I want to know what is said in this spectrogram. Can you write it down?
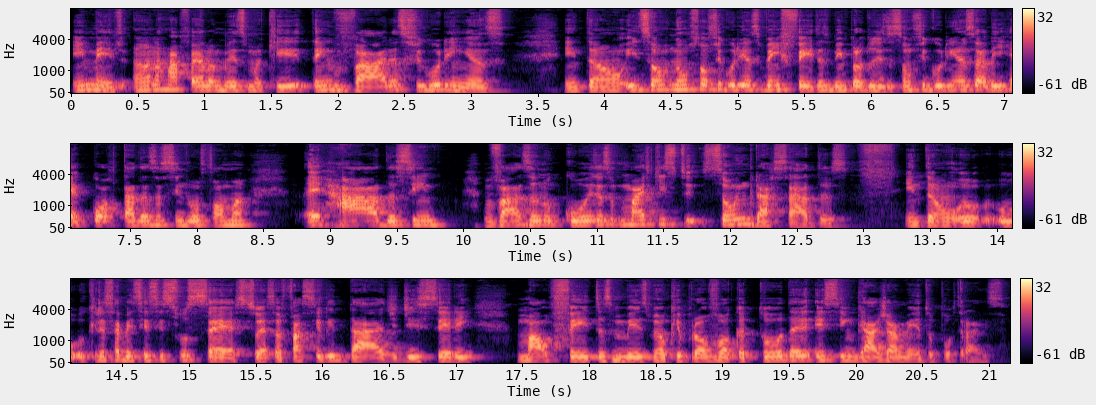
em memes. Ana Rafaela mesmo aqui tem várias figurinhas. Então, e são, não são figurinhas bem feitas, bem produzidas, são figurinhas ali recortadas assim de uma forma errada, assim, vazando coisas, mas que são engraçadas. Então, eu, eu, queria saber se esse sucesso, essa facilidade de serem mal feitas mesmo é o que provoca todo esse engajamento por trás.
